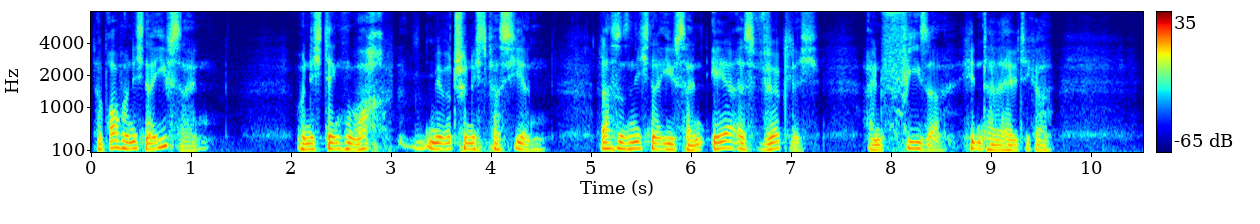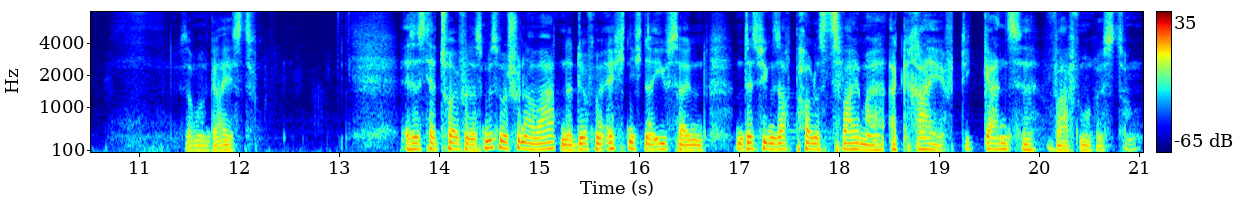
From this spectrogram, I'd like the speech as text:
Da braucht man nicht naiv sein und nicht denken, boah, mir wird schon nichts passieren. Lass uns nicht naiv sein. Er ist wirklich ein fieser, hinterhältiger, wie soll man, Geist es ist der Teufel, das müssen wir schon erwarten, da dürfen wir echt nicht naiv sein. Und deswegen sagt Paulus zweimal, ergreift die ganze Waffenrüstung.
